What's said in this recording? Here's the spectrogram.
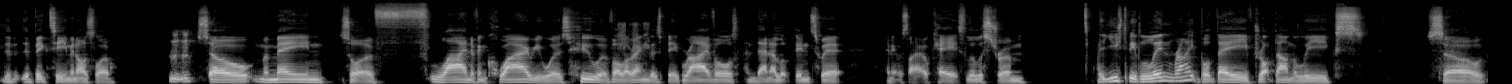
the, the big team in Oslo. Mhm. So my main sort of line of inquiry was who were Vålerenga's big rivals, and then I looked into it, and it was like, okay, it's Lillestrøm. It used to be Lyn, right? But they've dropped down the leagues, so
